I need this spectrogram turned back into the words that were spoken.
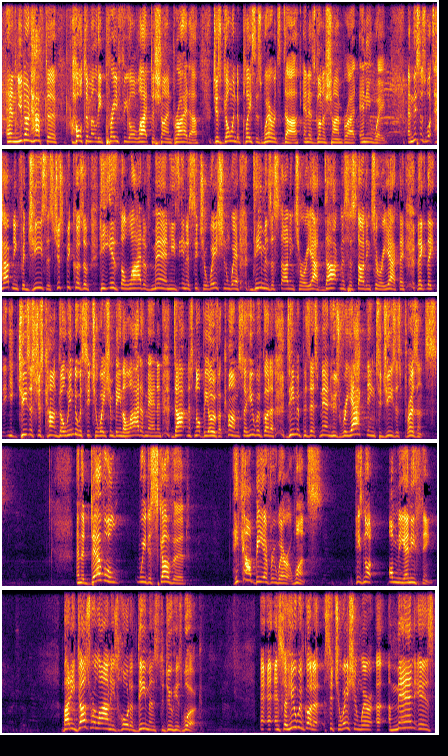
And you don't have to ultimately pray for your light to shine brighter. Just go into places where it's dark and it's gonna shine bright anyway. And this is what's happening for Jesus. Just because of he is the light of man, he's in a situation where demons are starting to react, darkness is starting to react. They, they, they, Jesus just can't go into a situation being the light of man and darkness not be overcome. So here we've got a demon possessed man who's reacting to Jesus' presence. And the devil, we discovered, he can't be everywhere at once. He's not omni anything. But he does rely on his horde of demons to do his work. And, so here we've got a situation where a, a man is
